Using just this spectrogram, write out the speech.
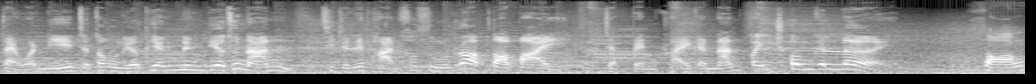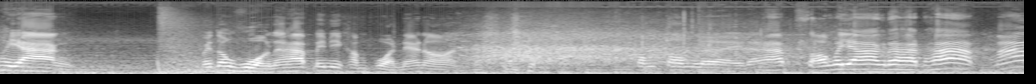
แต่วันนี้จะต้องเหลือเพียงหนึ่งเดียวเท่านั้น ที่จะได้ผ่านเข้าสู่รอบต่อไป จะเป็นใครกันนั้นไปชมกันเลย สองพยางค์ไม่ต้องห่วงนะครับ ไม่มีคำผวนแน่นอน ตรงๆเลยนะครับสองพยางค์รหัสภาพมา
